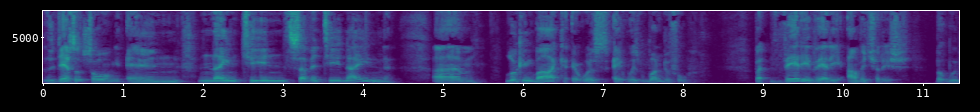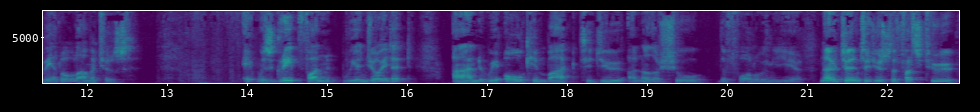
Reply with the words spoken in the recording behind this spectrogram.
the Desert Song in 1979. Um, looking back, it was it was wonderful, but very very amateurish. But we were all amateurs. It was great fun. We enjoyed it and we all came back to do another show the following year. Now to introduce the first two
